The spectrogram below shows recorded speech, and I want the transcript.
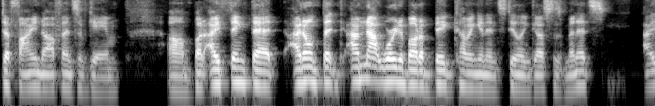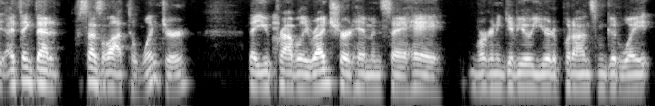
defined offensive game. Um, but I think that I don't think I'm not worried about a big coming in and stealing Gus's minutes. I, I think that it says a lot to Winter that you probably redshirt him and say, hey, we're going to give you a year to put on some good weight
